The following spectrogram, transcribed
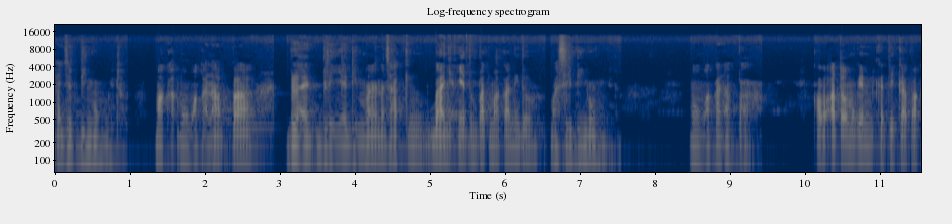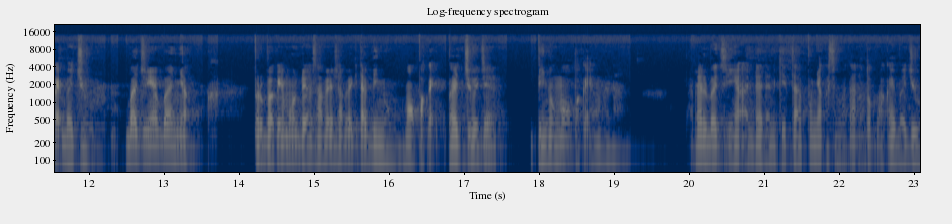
aja bingung gitu. Maka mau makan apa belinya di mana saking banyaknya tempat makan itu masih bingung. Mau makan apa? Kalau atau mungkin ketika pakai baju. Bajunya banyak berbagai model sampai sampai kita bingung mau pakai baju aja bingung mau pakai yang mana Padahal bajunya ada dan kita punya kesempatan untuk pakai baju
